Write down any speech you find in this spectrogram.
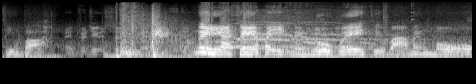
ซิลบา Introducing the นี่ไงเซฟไปอีกหนึ่งลูกเว้ยซิลบาแม่งโมง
